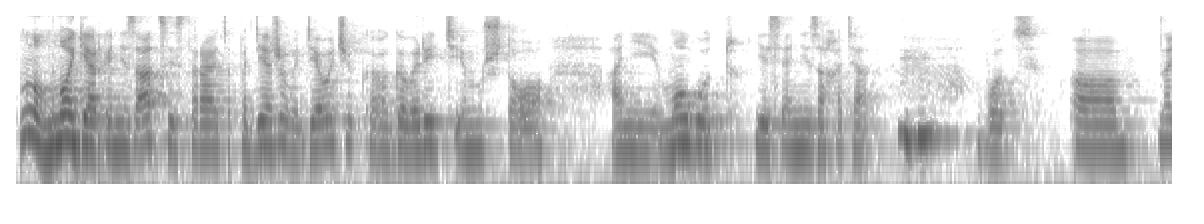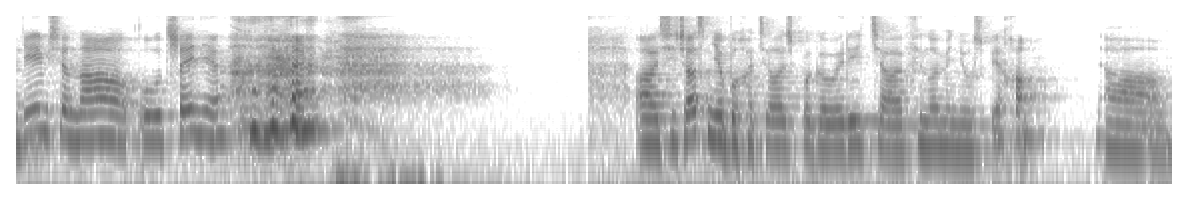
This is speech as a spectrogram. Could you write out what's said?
ну, многие организации стараются поддерживать девочек, э, говорить им, что они могут, если они захотят. Mm-hmm. Вот. Э, надеемся на улучшение. А сейчас мне бы хотелось поговорить о феномене успеха. А,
